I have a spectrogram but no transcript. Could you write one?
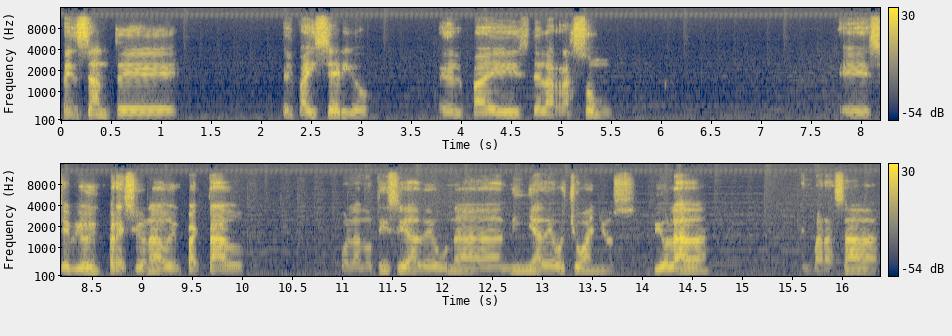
pensante, el país serio, el país de la razón, eh, se vio impresionado, impactado con la noticia de una niña de 8 años violada, embarazada.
